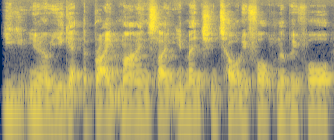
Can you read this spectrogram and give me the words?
you you know, you get the bright minds like you mentioned Tony Faulkner before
